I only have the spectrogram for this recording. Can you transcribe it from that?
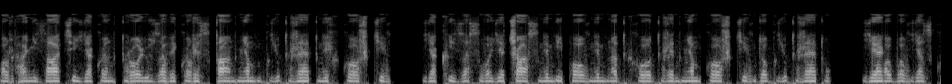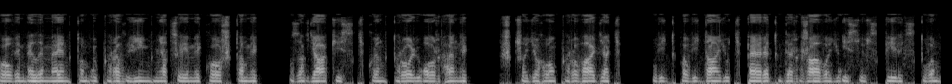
Організація контролю за використанням бюджетних коштів, як і за своєчасним і повним надходженням коштів до бюджету, є обов'язковим елементом управління цими коштами, за якість контролю органи, що його провадять, відповідають перед державою і суспільством.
